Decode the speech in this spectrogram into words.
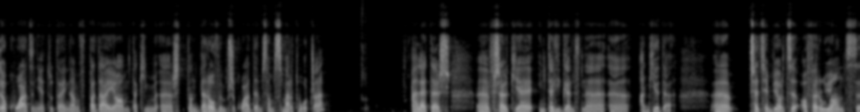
Dokładnie. Tutaj nam wpadają takim e, sztandarowym przykładem są smartwatche, ale też e, wszelkie inteligentne e, AGD. E, przedsiębiorcy oferujący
